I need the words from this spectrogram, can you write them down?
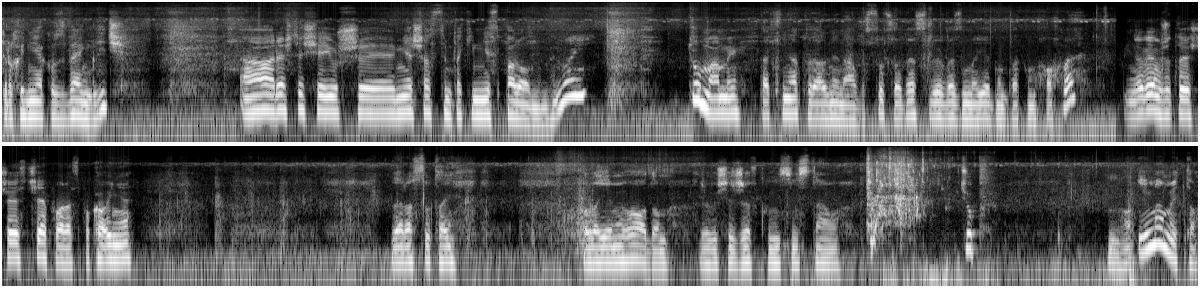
trochę niejako zwęglić a resztę się już y, miesza z tym takim niespalonym. No i tu mamy taki naturalny nawóz. To co, teraz sobie wezmę jedną taką chochlę. Ja wiem, że to jeszcze jest ciepło, ale spokojnie. Zaraz tutaj polejemy wodą, żeby się drzewku nic nie stało. Ciup. No i mamy to.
